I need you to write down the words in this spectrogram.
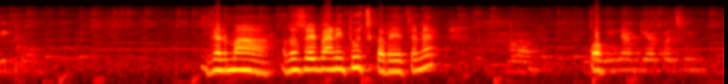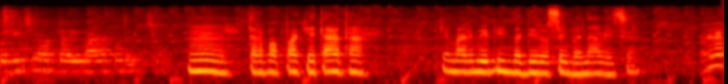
દીકરો. ઘરમાં રસોઈ પાણી તું જ કરે છે ને? હા મમ્મીના ગયા પછી બધી જવાબદારી મારા પર જ છે. હમ તારા પપ્પા કહેતા હતા કે મારી બેબી બધી રસોઈ બનાવે છે. અરે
